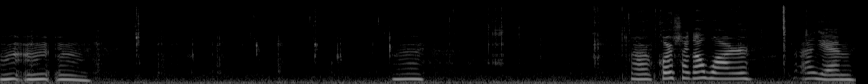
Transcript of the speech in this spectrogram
Mm mm mm. Mm. Uh, of course, I got water again.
